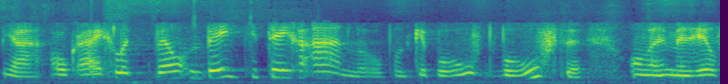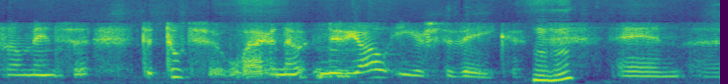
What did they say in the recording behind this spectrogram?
ja, ook eigenlijk wel een beetje tegenaan lopen. Want ik heb behoefte, behoefte om met heel veel mensen te toetsen. Hoe waren nou, nu jouw eerste weken? Mhm. En uh,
